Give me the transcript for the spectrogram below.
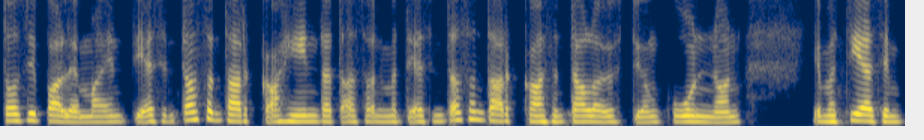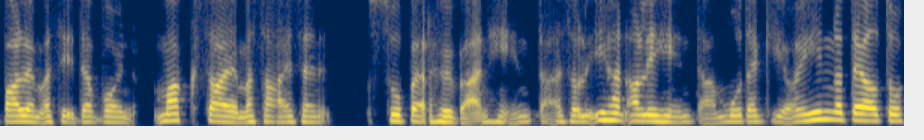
tosi paljon, mä olin, tiesin tasan tarkkaan hintatason, mä tiesin tasan tarkkaan sen taloyhtiön kunnon, ja mä tiesin paljon mä siitä voin maksaa, ja mä sain sen superhyvään hintaan. Se oli ihan alihintaan muutenkin jo hinnoiteltu,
